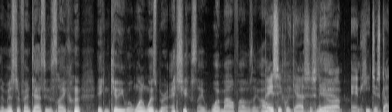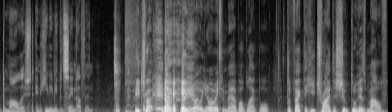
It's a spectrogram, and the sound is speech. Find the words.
that Mister Fantastic is like he can kill you with one whisper, and she was like, "What mouth?" I was like, "Oh, Basically gassed this nigga Yeah. up and he just got demolished and he didn't even say nothing. He tried. No, no. You know, you know what makes me mad about Black Bolt? The fact that he tried to shoot through his mouth.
